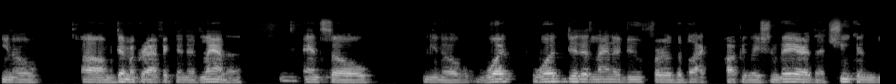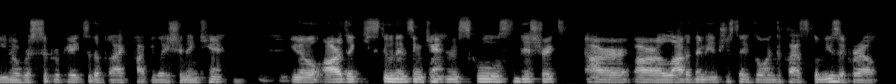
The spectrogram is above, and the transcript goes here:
you know, um, demographic than Atlanta. And so, you know, what what did Atlanta do for the black population there that you can, you know, reciprocate to the black population in Canton? Mm-hmm. You know, are the students in Canton schools districts are are a lot of them interested going the classical music route?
